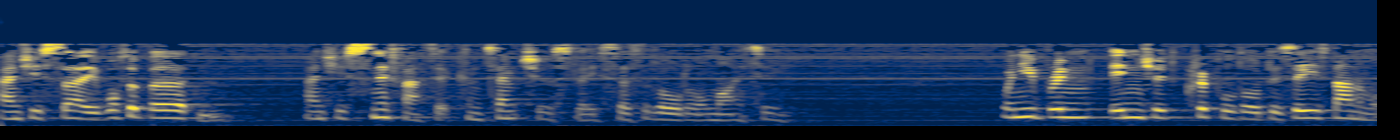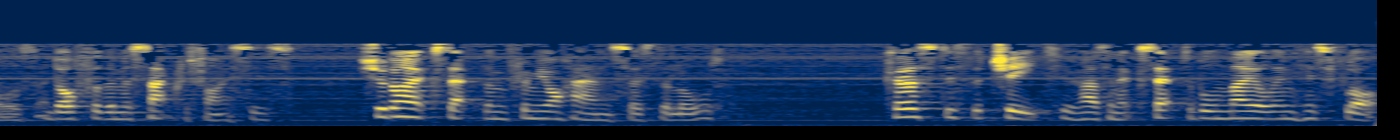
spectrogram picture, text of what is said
And you say, What a burden! And you sniff at it contemptuously, says the Lord Almighty. When you bring injured, crippled, or diseased animals and offer them as sacrifices, should I accept them from your hands, says the Lord? Cursed is the cheat who has an acceptable male in his flock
